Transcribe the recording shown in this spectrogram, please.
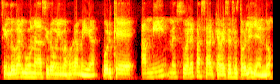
sin duda alguna ha sido mi mejor amiga, porque a mí me suele pasar que a veces estoy leyendo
